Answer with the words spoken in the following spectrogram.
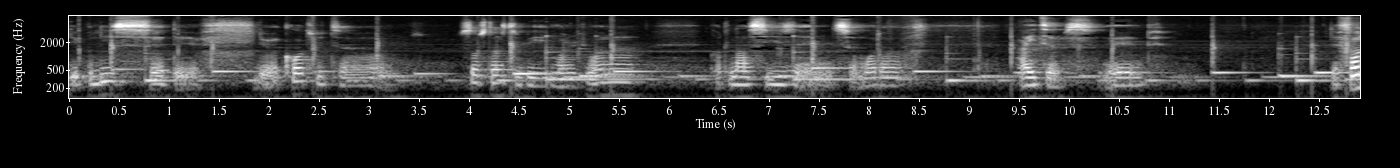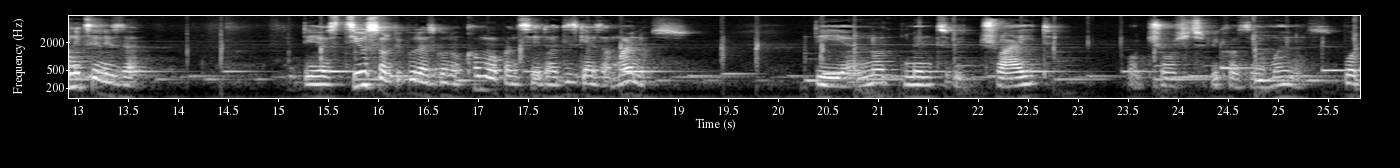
the police said they, they were caught with um, substance to be marijuana, cutlasses, and some other items. And the funny thing is that there are still some people that's going to come up and say that these guys are minors. They are not meant to be tried or judged because they are minors. But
